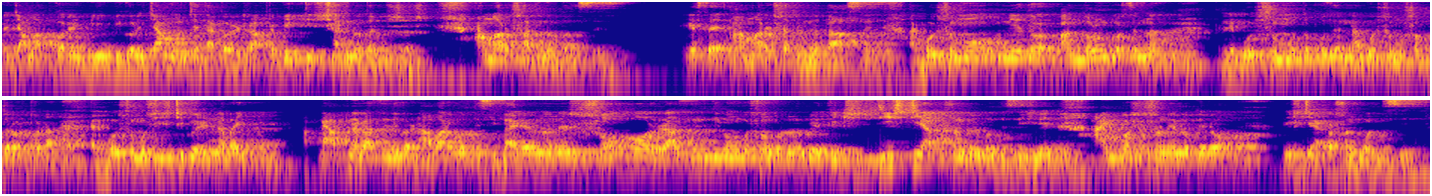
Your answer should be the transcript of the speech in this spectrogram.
আপনি জামাত করেন বিএনপি করেন যা মন চায় তা করেন আপনার ব্যক্তির স্বাধীনতার বিশ্বাস আমারও স্বাধীনতা আছে, ঠিক আছে? আমারও স্বাধীনতা আছে। আর বৈষম্য নিয়ে তো আন্দোলন করছেন না? তাহলে বৈষম্য তো বোঝেন না, বৈষম্য শব্দের অর্থটা। তাহলে বৈষম্য সৃষ্টি করেন না ভাই। আপনি আপনার রাজনীতি করেন, আবার বলতেছি, বাইরের অন্যান্য সকল রাজনৈতিক অঙ্গ সংগঠনের উপরে দৃষ- দৃষ্টি আকর্ষণ করে বলতেছি, ইভেন আইন প্রশাসনের লোকেরও দৃষ্টি আকর্ষণ করতেছি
